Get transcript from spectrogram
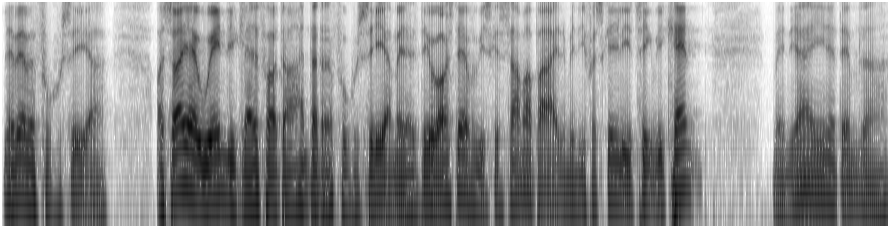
lade være med at fokusere. Og så er jeg uendelig glad for, at der er andre, der fokuserer. Men altså, det er jo også derfor, vi skal samarbejde med de forskellige ting, vi kan. Men jeg er en af dem, der,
